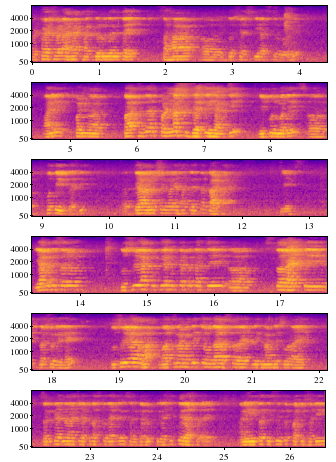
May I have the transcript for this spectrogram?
अठरा शाळा ह्या खाजगी अनुदानित आहेत सहा इतर शासकीय असते वगैरे. आणि पण पाच हजार पन्नास विद्यार्थी हे आमचे निपुणमध्ये होते विद्यार्थी. त्या अनुषंगाने हा त्यांचा डाटा आहे. म्हणजे यामध्ये सर दुसरीला कुठल्या कुठल्या प्रकारचे स्तर आहेत ते दर्शवलेले आहेत. दुसरीला वा- वाचनामध्ये चौदा स्तर आहेत लेखनामध्ये सोळा आहेत संख्याज्ञानाचे अकरा स्तर आहेत आणि संख्याविक्रियाचे तेरा स्तर आहेत. आणि इथं तिसरी ते पाचवीसाठी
